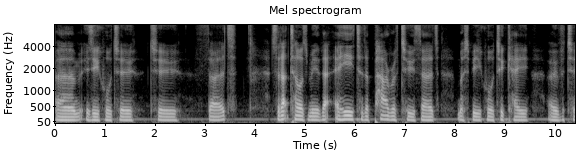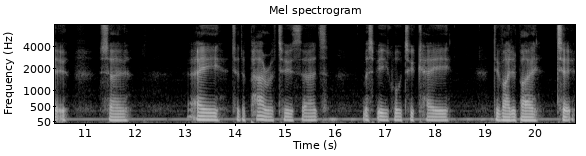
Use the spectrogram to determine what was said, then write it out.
um, is equal to 2 thirds. So that tells me that a to the power of 2 thirds must be equal to k over 2. So a to the power of 2 thirds must be equal to k divided by 2.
